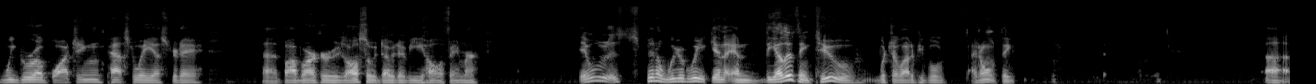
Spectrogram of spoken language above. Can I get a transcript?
we grew up watching passed away yesterday uh, bob barker who's also a wwe hall of famer. It was it's been a weird week. And and the other thing too which a lot of people i don't think uh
